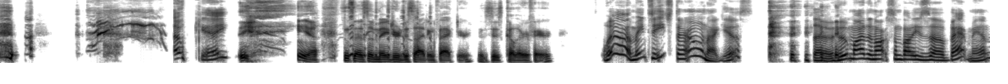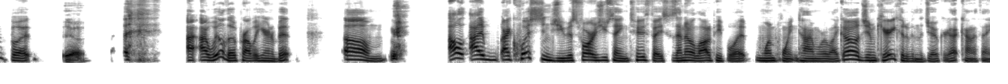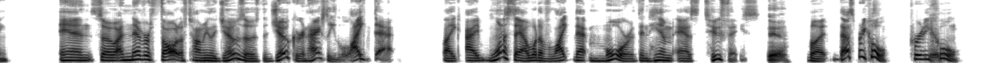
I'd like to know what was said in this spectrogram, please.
Okay. Yeah, since that's a major deciding factor, is his color of hair. Well, I mean, to each their own, I guess. So who might have knocked somebody's uh, Batman, but yeah, I, I will though probably here in a bit. Um, I'll I I questioned you as far as you saying Two Face because I know a lot of people at one point in time were like, oh, Jim Carrey could have been the Joker, that kind of thing. And so I never thought of Tommy Lee Jones though as the Joker, and I actually liked that. Like I want to say I would have liked that more than him as Two Face, yeah. but that's pretty cool. Pretty Yeah. cool.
